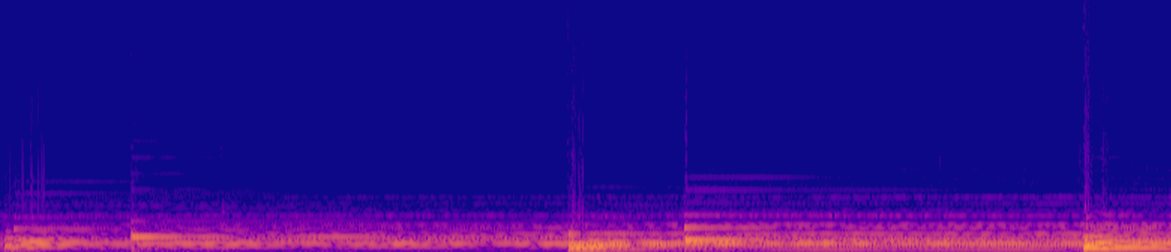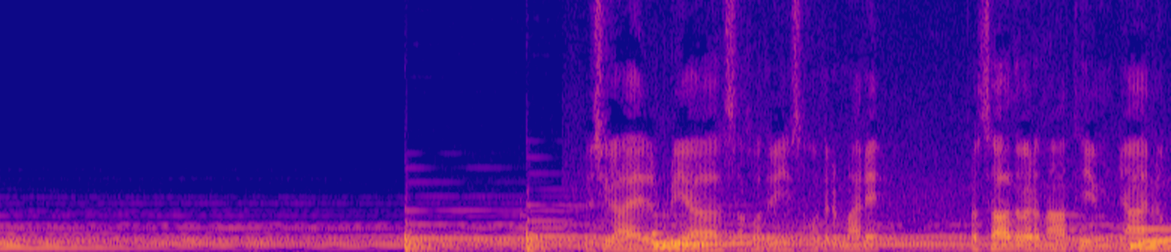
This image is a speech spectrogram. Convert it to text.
മിശിഹായൽ പ്രിയ സഹോദരി സഹോദരന്മാരെ പ്രസാദവരനാഥയും ഞാനും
